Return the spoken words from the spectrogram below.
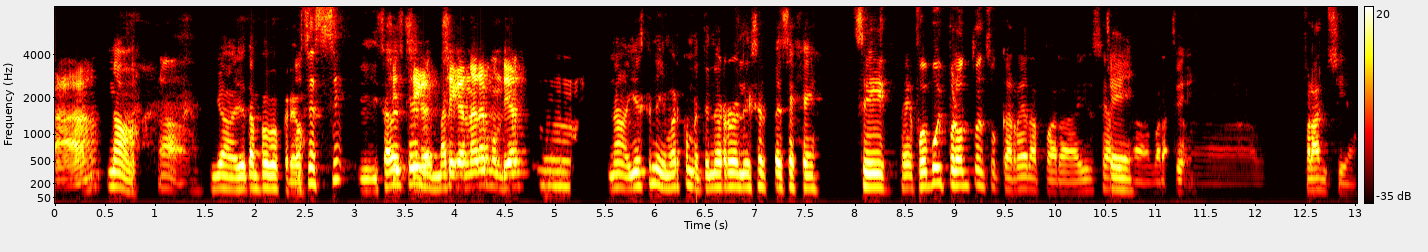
Ah, No, no. yo, yo tampoco creo. O sea, sí, y si, sabes si, qué, ga- Neymar, si ganara mundial. Mm, no, y es que Neymar cometió un error al irse al PSG. sí, fue muy pronto en su carrera para irse a- Sí, a, sí. a Francia.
